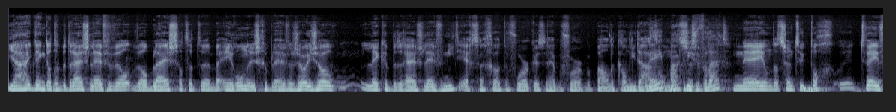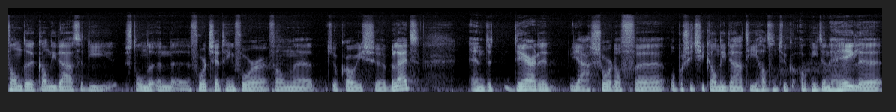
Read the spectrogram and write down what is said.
Ja, ik denk dat het bedrijfsleven wel, wel blij is dat het uh, bij één ronde is gebleven. Sowieso leek het bedrijfsleven niet echt een grote voorkeur te hebben voor bepaalde kandidaten. Nee, maakt niet zoveel uit? Nee, omdat ze natuurlijk toch twee van de kandidaten die stonden een uh, voortzetting voor van uh, Jokowi's beleid. En de derde ja, soort of oppositiekandidaat, die had natuurlijk ook niet een hele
